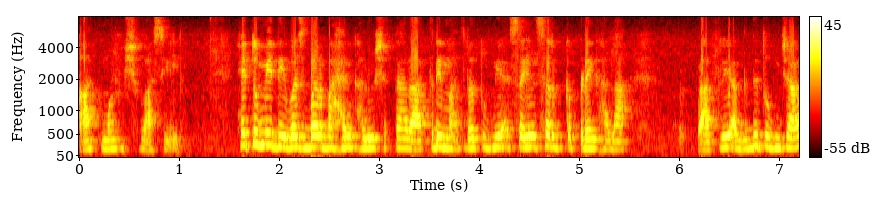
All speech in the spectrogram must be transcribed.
आत्मविश्वास येईल. हे तुम्ही दिवसभर बाहेर घालू शकता. रात्री मात्र तुम्ही सैलसर कपडे घाला. रात्री अगदी तुमच्या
